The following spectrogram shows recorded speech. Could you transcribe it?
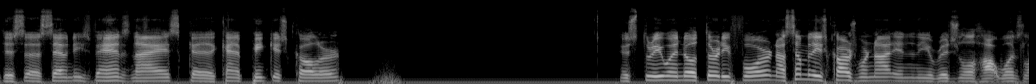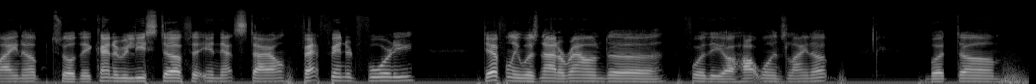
This uh, 70s van's nice, kind of pinkish color. Here's three window 34. Now some of these cars were not in the original Hot Ones lineup, so they kind of released stuff in that style. Fat fendered 40 definitely was not around uh, for the uh, Hot Ones lineup. But um,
